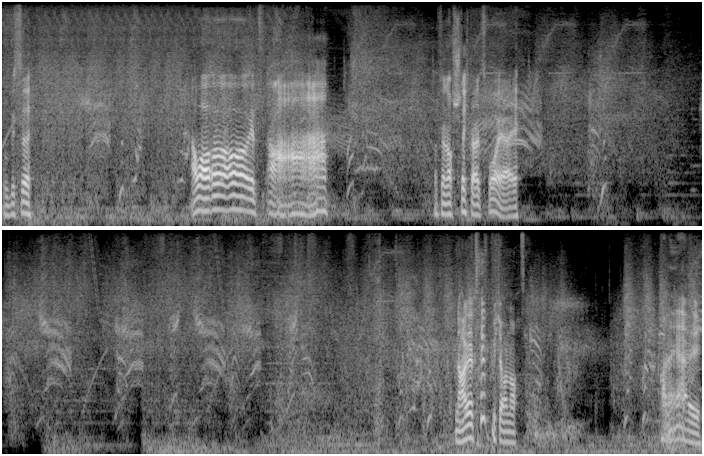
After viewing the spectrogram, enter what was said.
Wo bist du? Aua, aua, aua, jetzt. Ah. Das wäre noch schlechter als vorher. Ey. Na, der trifft mich auch noch. Her, ey.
